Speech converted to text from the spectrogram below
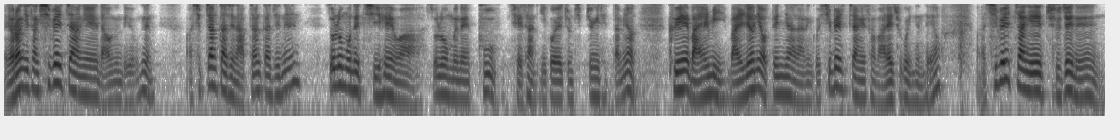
열왕기상 11장에 나오는 내용은 어, 10장까지는 앞장까지는 솔로몬의 지혜와 솔로몬의 부 재산 이거에 좀 집중이 됐다면 그의 말미 말년이 어땠냐라는 걸 11장에서 말해주고 있는데요. 11장의 주제는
